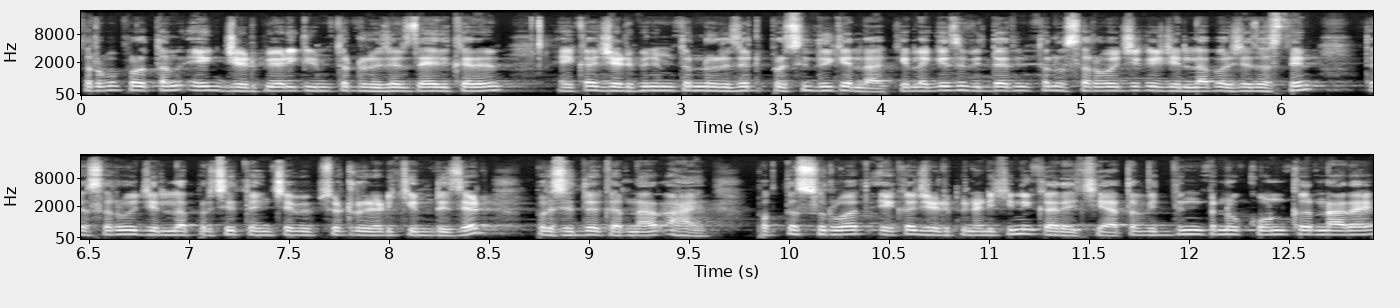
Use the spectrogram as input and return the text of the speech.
सर्वप्रथम एक झेडपी देखील मित्रांनो रिझल्ट जाहीर करेल. एका झेडपीने मित्रांनो रिझल्ट प्रसिद्ध केला की लगेच विद्यार्थी मित्रांनो सर्व जे काही जिल्हा परिषद असतील त्या सर्व जिल्हा परिषद त्यांच्या वेबसाईटवर या ठिकाणी रिझल्ट प्रसिद्ध करणार आहेत. फक्त सुरुवात एका झेडपी ठिकाणी करायची आता विद्यार्थ्यांनो कोण करणार आहे?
